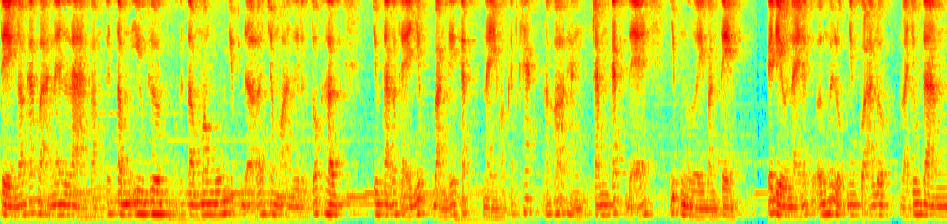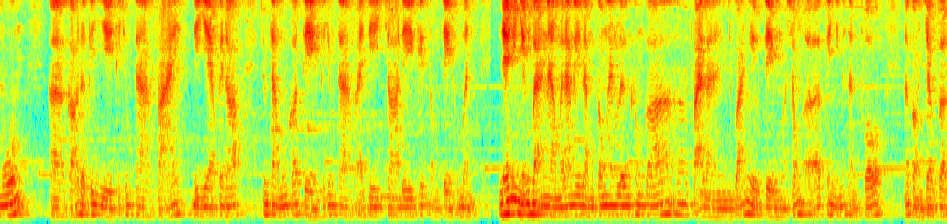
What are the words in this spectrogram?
tiền đó các bạn nên làm bằng một cái tâm yêu thương một cái tâm mong muốn giúp đỡ cho mọi người được tốt hơn. Chúng ta có thể giúp bằng cái cách này hoặc cách khác nó có hàng trăm cách để giúp người bằng tiền. Cái điều này nó cũng ứng với luật nhân quả luôn là chúng ta muốn uh, có được cái gì thì chúng ta phải đi gieo cái đó chúng ta muốn có tiền thì chúng ta phải đi cho đi cái đồng tiền của mình. Nếu như những bạn nào mà đang đi làm công ăn lương không có ờ, phải là quá nhiều tiền mà sống ở cái những cái thành phố nó còn chật vật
